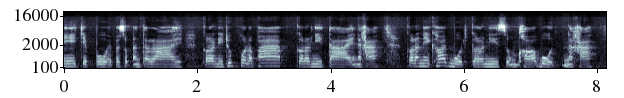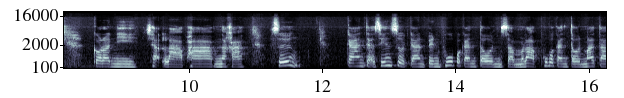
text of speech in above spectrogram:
ณีเจ็บป่วยประสบอันตราย กรณีทุพพลภาพ กรณีตายนะคะ กรณีคลอดบุตร กรณีสงเคราะห์บุตรนะคะ กรณีชราภาพนะคะ ซึ่งการจะสิ้นสุดการเป็นผู้ประกันตนสำหรับผู้ประกันตนมาตรา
